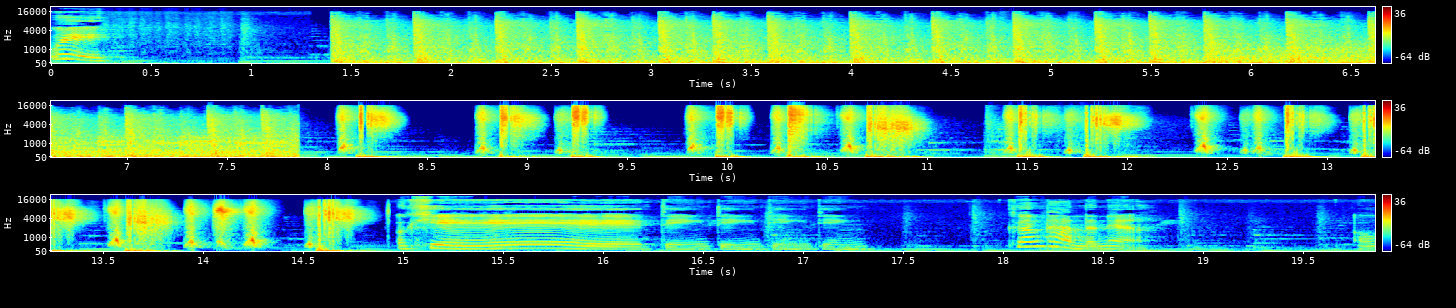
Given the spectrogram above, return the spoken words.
อุ้ย เคจริงจริงจริงจริงเครื่องทันแล้วเนี่ยโอ้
